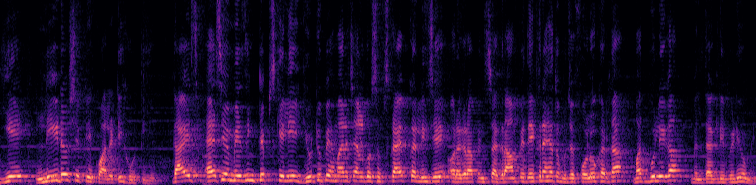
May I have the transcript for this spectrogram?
ये लीडरशिप की क्वालिटी होती है। गाइज़ ऐसे अमेजिंग टिप्स के लिए यूट्यूब पे हमारे चैनल को सब्सक्राइब कर लीजिए। और अगर आप इंस्टाग्राम पे देख रहे हैं तो मुझे फॉलो करना, मत भूलिएगा। मिलता है अगली वीडियो में।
